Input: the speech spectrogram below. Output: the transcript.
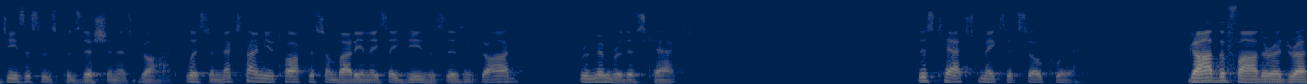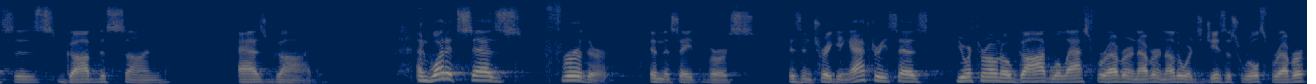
Jesus' position as God. Listen, next time you talk to somebody and they say Jesus isn't God, remember this text. This text makes it so clear. God the Father addresses God the Son as God. And what it says further in this eighth verse is intriguing. After he says, Your throne, O God, will last forever and ever, in other words, Jesus rules forever,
